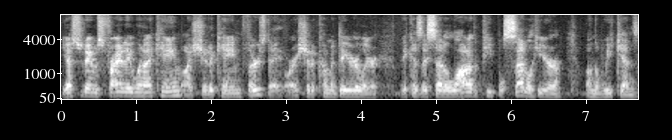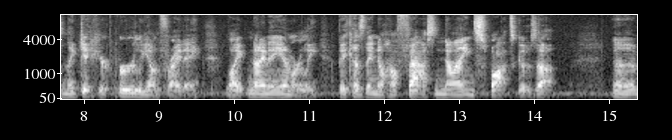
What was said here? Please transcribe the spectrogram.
Yesterday was Friday when I came. I should have came Thursday, or I should have come a day earlier, because they said a lot of the people settle here on the weekends and they get here early on Friday, like 9 a.m. early, because they know how fast nine spots goes up. Uh,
